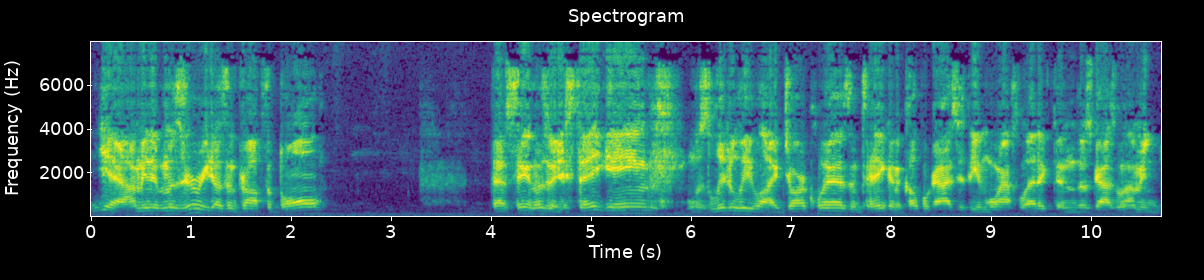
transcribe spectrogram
Yeah, I mean, if Missouri doesn't drop the ball, that San Jose State game was literally like Jarquez and Tank and a couple guys just being more athletic than those guys. I mean,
